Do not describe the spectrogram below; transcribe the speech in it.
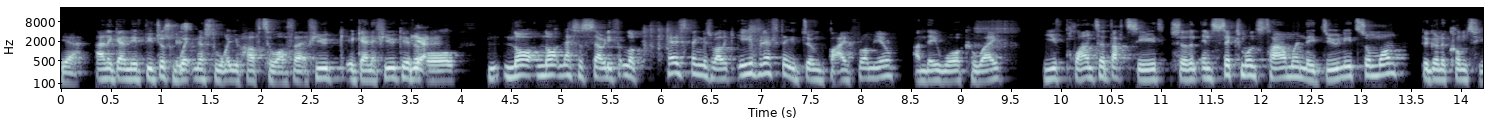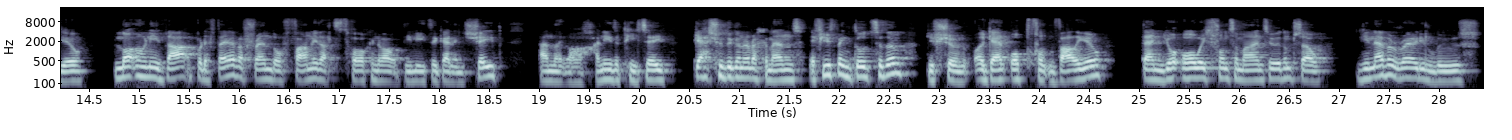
Yeah, and again, they've, they've just witnessed what you have to offer. If you again, if you give Yeah. it all, not not necessarily. For, look, here's the thing as well. Like even if they don't buy from you and they walk away, you've planted that seed. So that in six months' time, when they do need someone, they're going to come to you. Not only that, but if they have a friend or family that's talking about they need to get in shape and like, oh, I need a PT. Guess who they're going to recommend? If you've been good to them, you've shown again upfront value. Then you're always front of mind to them. So you never really lose.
